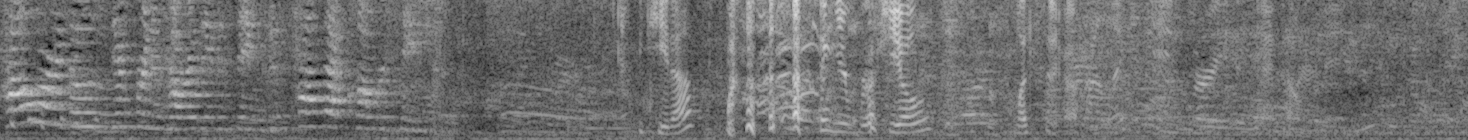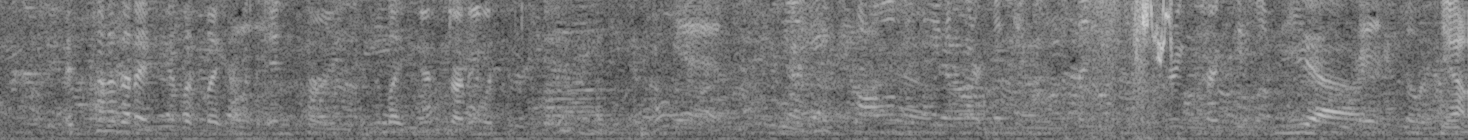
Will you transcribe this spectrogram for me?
how are those different and how are they the same? Just have that conversation. Nikita, your Rochio. What's new? I like the inquiry. It's kind of that idea of like with inquiry, is it like you're starting with the Yes. You follow the lead of our interests, then you can create curriculum Yeah. into it. So Yeah.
